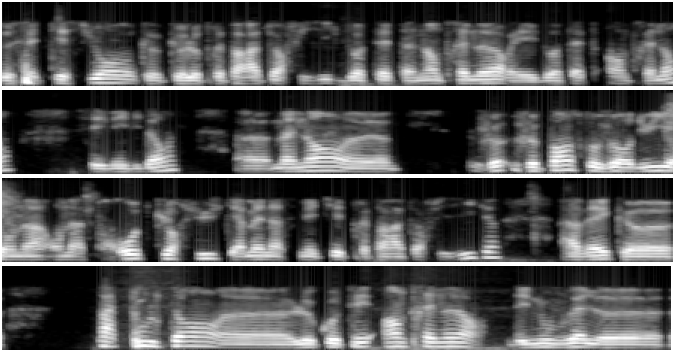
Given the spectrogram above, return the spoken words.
de cette question que, que, le préparateur physique doit être un entraîneur et doit être entraînant. C'est une évidence. Euh, maintenant, euh, je, pense qu'aujourd'hui, on a, trop de cursus qui amènent à ce métier de préparateur physique, avec euh, pas tout le temps euh, le côté entraîneur des nouvelles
